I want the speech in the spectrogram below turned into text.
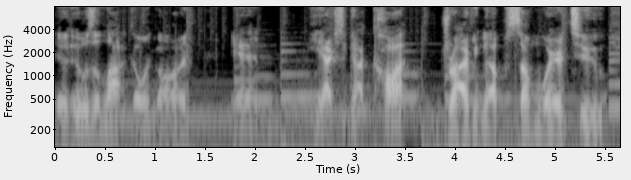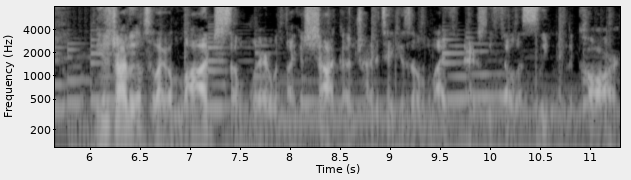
It, it was a lot going on, and he actually got caught driving up somewhere to. He was driving up to like a lodge somewhere with like a shotgun, trying to take his own life, and actually fell asleep in the car.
